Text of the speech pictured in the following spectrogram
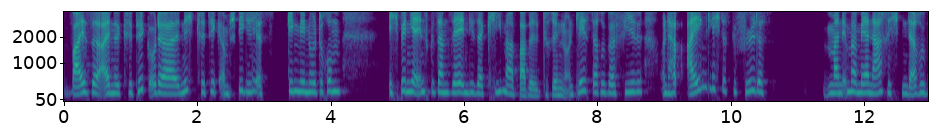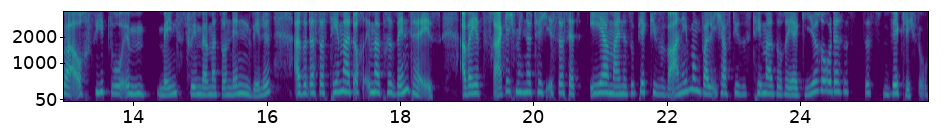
Weise eine Kritik oder Nicht-Kritik am Spiegel. Es ging mir nur darum, ich bin ja insgesamt sehr in dieser Klimabubble drin und lese darüber viel und habe eigentlich das Gefühl, dass man immer mehr Nachrichten darüber auch sieht, so im Mainstream, wenn man es so nennen will. Also, dass das Thema doch immer präsenter ist. Aber jetzt frage ich mich natürlich, ist das jetzt eher meine subjektive Wahrnehmung, weil ich auf dieses Thema so reagiere oder ist das wirklich so?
